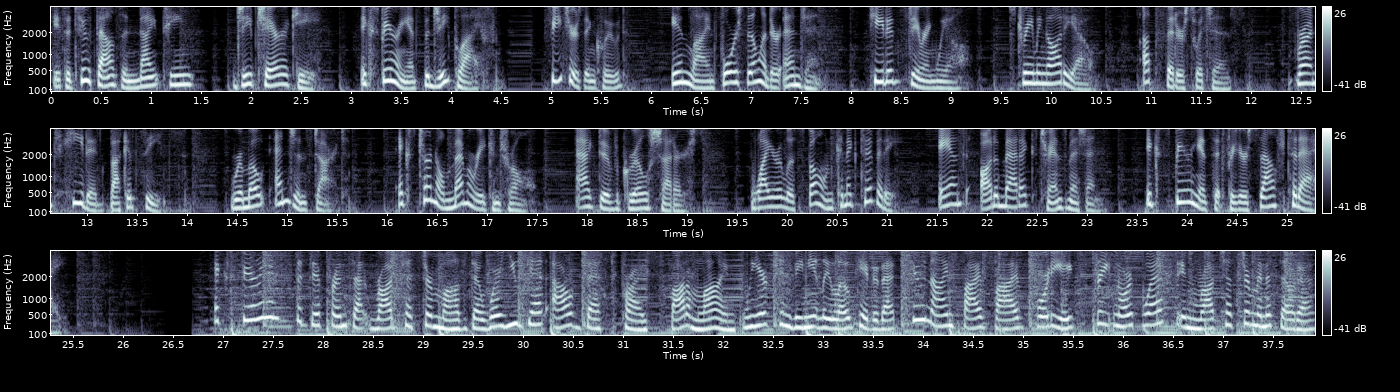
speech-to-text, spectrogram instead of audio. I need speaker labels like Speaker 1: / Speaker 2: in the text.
Speaker 1: It's a 2019 Jeep Cherokee. Experience the Jeep life. Features include inline four-cylinder engine, heated steering wheel, streaming audio, upfitter switches, front heated bucket seats, remote engine start, external memory control, active grille shutters, wireless phone connectivity, and automatic transmission. Experience it for yourself today.
Speaker 2: Experience the difference at Rochester Mazda, where you get our best price. Bottom line, we are conveniently located at 2955 48th Street Northwest in Rochester, Minnesota.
